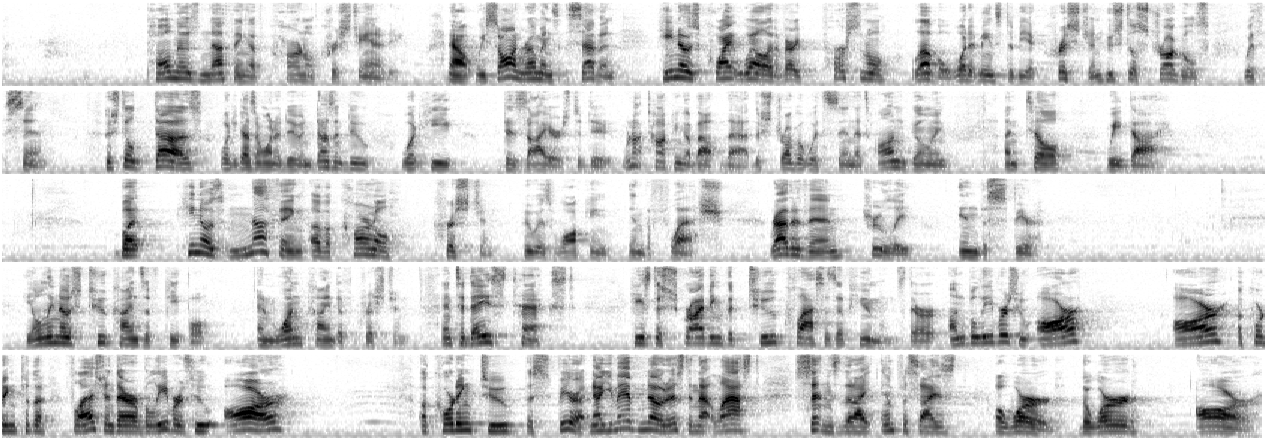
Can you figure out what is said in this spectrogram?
Paul knows nothing of carnal Christianity. Now, we saw in Romans 7, he knows quite well at a very personal level what it means to be a Christian who still struggles with sin, who still does what he doesn't want to do and doesn't do what he desires to do. We're not talking about that, the struggle with sin that's ongoing until we die. But he knows nothing of a carnal Christian who is walking in the flesh, rather than truly in the Spirit. He only knows two kinds of people and one kind of Christian. In today's text, he's describing the two classes of humans. There are unbelievers who are are according to the flesh, and there are believers who are according to the Spirit. Now, you may have noticed in that last sentence that I emphasized a word the word are.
